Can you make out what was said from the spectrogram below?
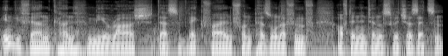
inwiefern kann Mirage das Wegfallen von Persona 5 auf der Nintendo Switch ersetzen.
